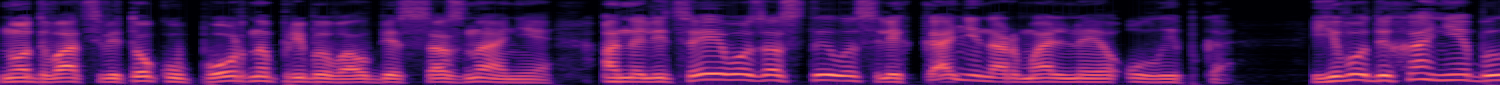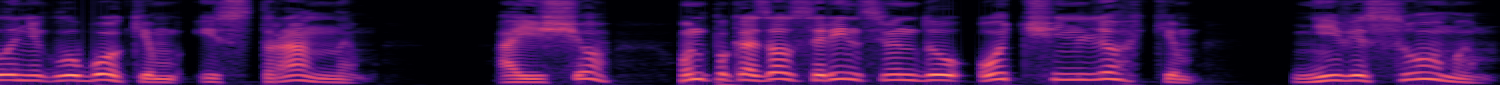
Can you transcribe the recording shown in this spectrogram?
но два цветок упорно пребывал без сознания, а на лице его застыла слегка ненормальная улыбка. Его дыхание было неглубоким и странным. А еще он показался Ринсвинду очень легким, невесомым.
